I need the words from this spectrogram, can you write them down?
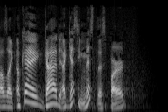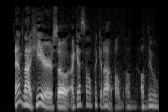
Saul's like, okay, God, I guess he missed this part. Sam's not here, so I guess I'll pick it up. I'll, I'll, I'll do,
